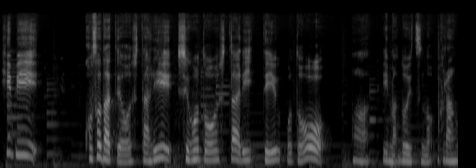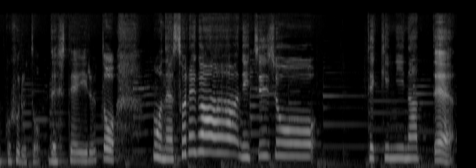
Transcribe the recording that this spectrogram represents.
日々子育てをしたり仕事をしたりっていうことを、まあ、今ドイツのフランクフルトでしているともうねそれが日常的になって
